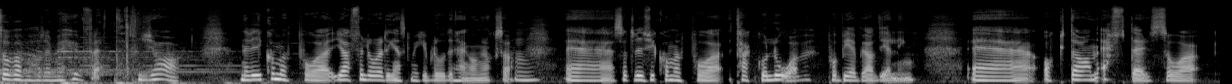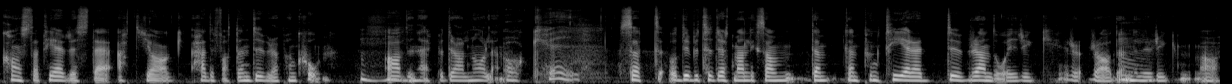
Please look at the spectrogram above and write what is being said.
Så vad var det med huvudet? Ja. När vi kom upp på, jag förlorade ganska mycket blod den här gången också. Mm. Eh, så att vi fick komma upp på, tack och lov, på BB-avdelning. Eh, och dagen efter så konstaterades det att jag hade fått en durapunktion av den här epiduralnålen. Okej. Så att, och det betyder att man liksom, den, den punkterar duran då i ryggraden, Mm. eller rygg, ja,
